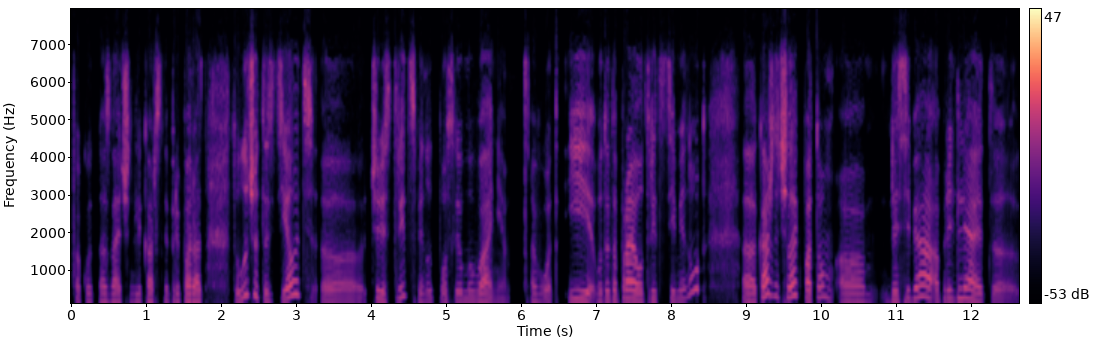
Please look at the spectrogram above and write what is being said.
какой-то назначенный лекарственный препарат, то лучше это сделать э, через 30 минут после умывания. Вот. И вот это правило 30 минут, э, каждый человек потом э, для себя определяет, э,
